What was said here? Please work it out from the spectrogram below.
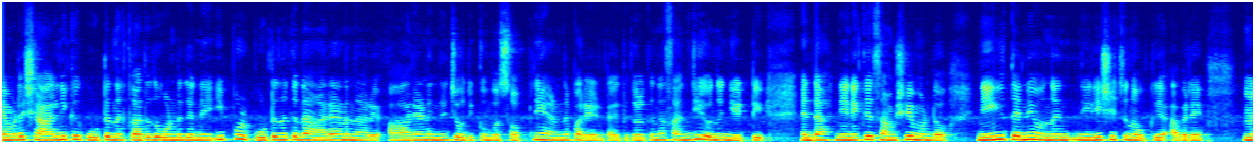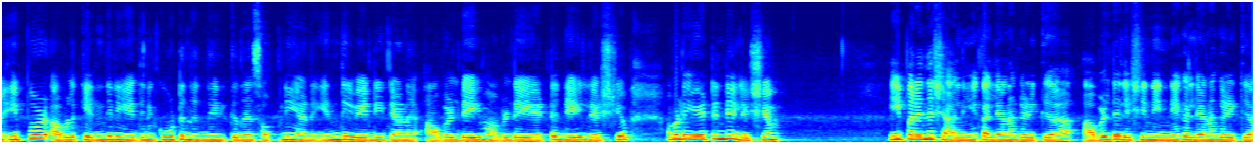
നമ്മുടെ ശാലിനിക്ക് കൂട്ടി കൂട്ടു നിൽക്കാത്തത് കൊണ്ട് തന്നെ ഇപ്പോൾ കൂട്ടു നിൽക്കുന്ന ആരാണെന്ന് അറിയാം? ആരാണെന്ന് ചോദിക്കുമ്പോൾ സ്വപ്നയാണെന്ന് പറയട്ടെ. ഇത് കേൾക്കുന്ന സഞ്ജയ് ഒന്ന് ഞെട്ടി. എന്താ നിനക്ക് സംശയമുണ്ടോ? നീ തന്നെ ഒന്ന് നിരീക്ഷിച്ചു നോക്ക് അവരെ. ഇപ്പോൾ അവൾക്ക് എന്തിന് ഏതിന് കൂട്ടു നിന്നിരിക്കുന്നത് സ്വപ്നയാണ്. എന്തിനു വേണ്ടിയിട്ടാണ് അവളുടെയും അവളുടെ ഏട്ടന്റെയും ലക്ഷ്യം അവളുടെ ഏട്ടന്റെ ലക്ഷ്യം ഈ പറയുന്ന ശാലിനിയെ കല്യാണം കഴിക്കുക അവളുടെ ലക്ഷ്യം നിന്നെ കല്യാണം കഴിക്കുക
